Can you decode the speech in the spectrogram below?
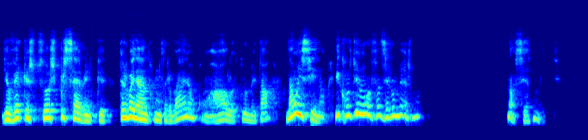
de eu ver que as pessoas percebem que, trabalhando como trabalham, com a aula, turma e tal, não ensinam e continuam a fazer o mesmo. Não se admite.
